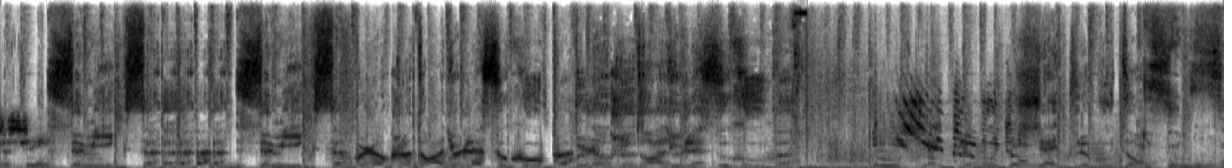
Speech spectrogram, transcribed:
Ceci. The Mix. The Mix. Bloque l'autoradio de la soucoupe. Bloque l'autoradio de la soucoupe. Et jette le bouton. Jette le bouton. The Mix.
